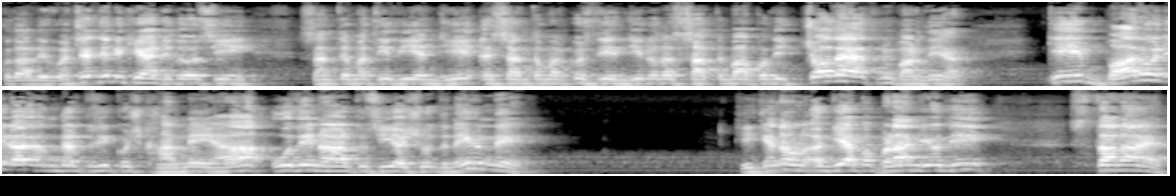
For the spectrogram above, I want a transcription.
ਖੁਦਾ ਦੇ ਵਚਨ 'ਚ ਲਿਖਿਆ ਜਦੋਂ ਅਸੀਂ ਸੰਤ ਮਤੀ ਦੀ ਅੰਜੀਲ ਅ, ਸੰਤ ਮਰਕਸ ਦੀ ਅੰਜੀਲ ਉਹਦਾ 7 ਬਾਪ ਉਹਦੀ 14 ਆਇਤ ਨੂੰ ਪੜ੍ਹਦੇ ਆ ਕਿ ਬਾਹਰੋਂ ਜਿਹੜਾ ਅੰਦਰ ਤੁਸੀਂ ਕੁਝ ਖਾਂਦੇ ਆ ਉਹਦੇ ਨਾਲ ਤੁਸੀਂ ਅਸ਼ੁੱਧ ਨਹੀਂ ਹੁੰਦੇ ठीक है ना ਹੁਣ ਅੱਗੇ ਆਪਾਂ ਪੜਾਂਗੇ ਉਹਦੀ 17 आयत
